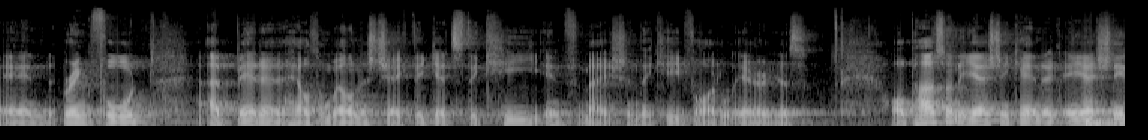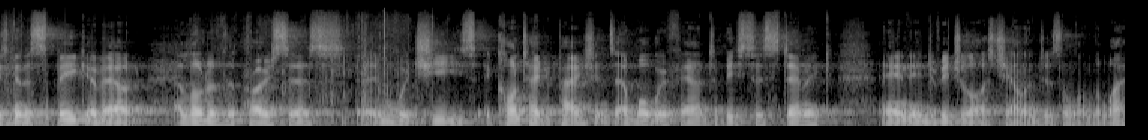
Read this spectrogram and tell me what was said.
and bring forward a better health and wellness check that gets the key information, the key vital areas. I'll pass on to Yashni Kanda. Yashni is going to speak about a lot of the process in which she's contacted patients and what we've found to be systemic and individualised challenges along the way.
